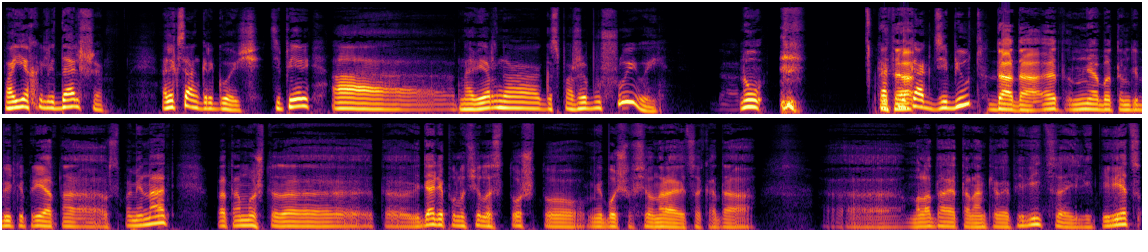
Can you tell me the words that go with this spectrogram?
поехали дальше. Александр Григорьевич, теперь, а, наверное, госпоже Бушуевой. Ну, Как-никак дебют. Да, да, это, мне об этом дебюте приятно вспоминать, потому что э, это, в идеале получилось то, что мне больше всего нравится, когда э, молодая талантливая певица или певец,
